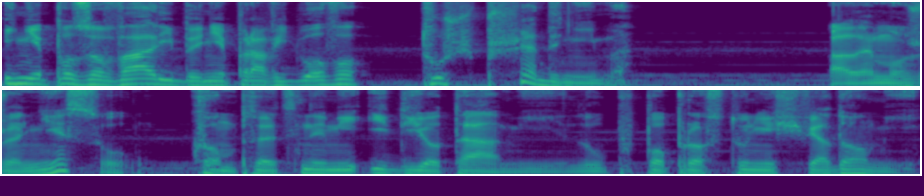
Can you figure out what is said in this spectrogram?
i nie pozowaliby nieprawidłowo tuż przed nim? Ale może nie są kompletnymi idiotami lub po prostu nieświadomi.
